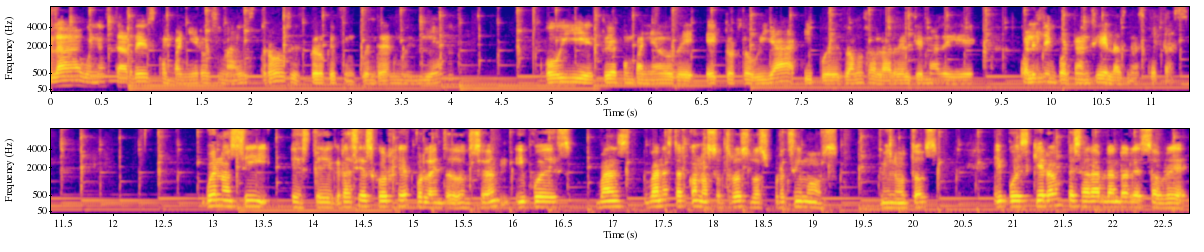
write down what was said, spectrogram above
Hola, buenas tardes compañeros y maestros, espero que se encuentren muy bien. Hoy estoy acompañado de Héctor Tobilla y pues vamos a hablar del tema de cuál es la importancia de las mascotas. Bueno, sí, este, gracias Jorge por la introducción y pues van, van a estar con nosotros los próximos minutos. Y pues quiero empezar hablándoles sobre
